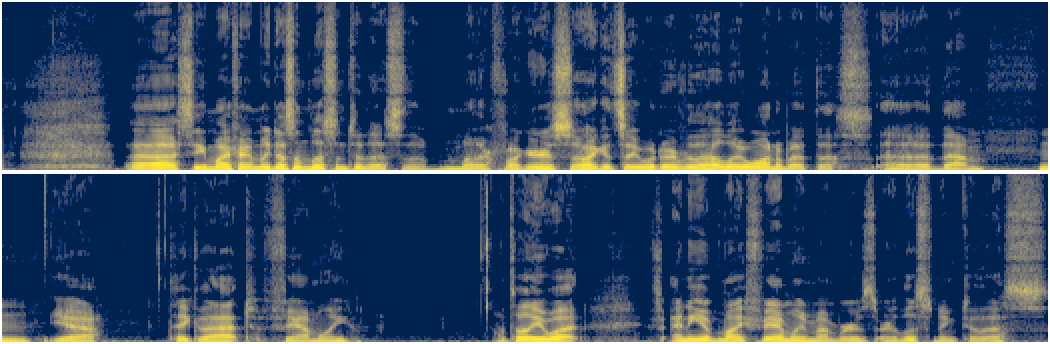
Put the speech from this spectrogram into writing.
uh, see, my family doesn't listen to this, the motherfuckers, so I can say whatever the hell I want about this. Uh, them, hmm, yeah, take that, family. I'll tell you what, if any of my family members are listening to this,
